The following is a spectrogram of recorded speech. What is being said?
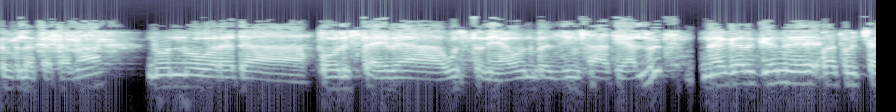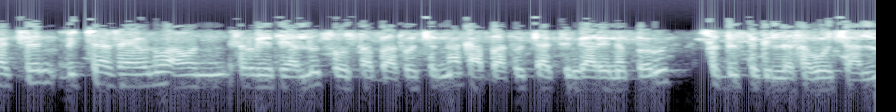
ክፍለ ከተማ ኖኖ ወረዳ ፖሊስ ጣቢያ ውስጥ ነው አሁን በዚህም ሰዓት ያሉት። ነገር ግን አባቶቻችን ብቻ ሳይሆኑ አሁን እስር ቤት ያሉት ሶስት አባቶች እና ከአባቶቻችን ጋር የነበሩት ስድስት ግለሰቦች አሉ።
